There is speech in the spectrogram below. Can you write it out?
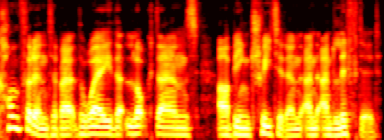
confident about the way that lockdowns are being treated and, and, and lifted?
